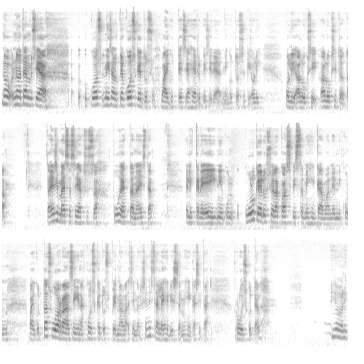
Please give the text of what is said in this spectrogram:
No ne on tämmöisiä niin sanottuja kosketusvaikutteisia herbisidejä, niin kuin tuossakin oli, oli aluksi, aluksi tota, tai ensimmäisessä jaksossa puhetta näistä. Eli ne ei niin kuin, kulkeudu siellä kasvissa mihinkään, vaan ne niin kuin, vaikuttaa suoraan siinä kosketuspinnalla, esimerkiksi niissä lehdissä, mihinkä sitä ruiskutellaan. Joo, eli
